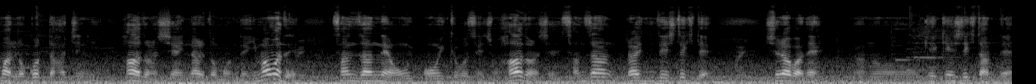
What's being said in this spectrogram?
まあ、残った8人、ハードな試合になると思うんで今まで散々ね大久保選手もハードな試合散々来日してきてはい。修羅場ね、あのー経験してきたんで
